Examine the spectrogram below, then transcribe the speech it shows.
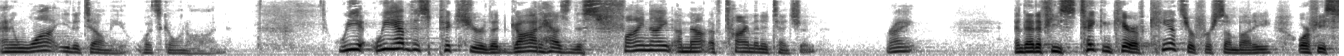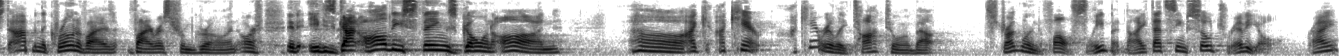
and I want you to tell me what's going on. We, we have this picture that God has this finite amount of time and attention, right? And that if he's taking care of cancer for somebody, or if he's stopping the coronavirus from growing, or if, if, he's got all these things going on, oh, I, I, can't, I can't really talk to him about struggling to fall asleep at night. That seems so trivial, right?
